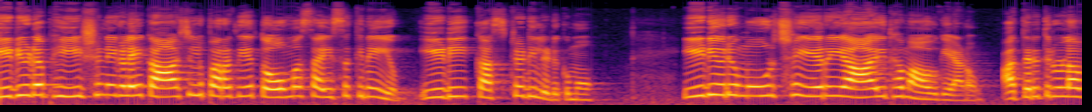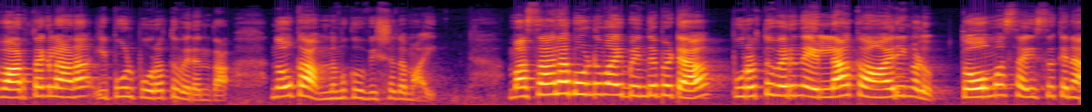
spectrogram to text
ഇ ഡിയുടെ ഭീഷണികളെ കാറ്റിൽ പറത്തിയ തോമസ് ഐസക്കിനെയും ഇ ഡി കസ്റ്റഡിയിലെടുക്കുമോ? ഇ ഡി ഒരു മൂർച്ചയേറിയ ആയുധമാവുകയാണോ? അത്തരത്തിലുള്ള വാർത്തകളാണ് ഇപ്പോൾ പുറത്തുവരുന്നത്. നോക്കാം നമുക്ക് വിശദമായി. മസാല ബോണ്ടുമായി ബന്ധപ്പെട്ട് പുറത്തുവരുന്ന എല്ലാ കാര്യങ്ങളും തോമസ് ഐസക്കിന്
